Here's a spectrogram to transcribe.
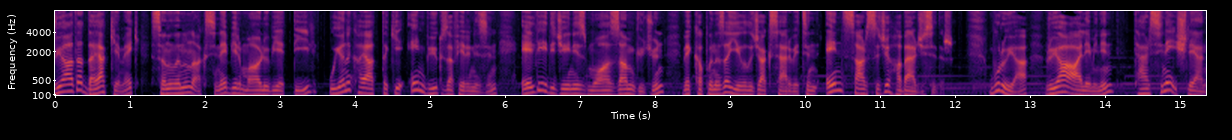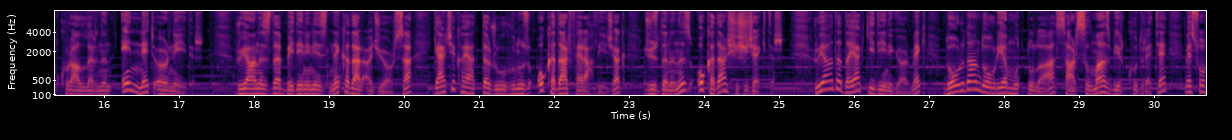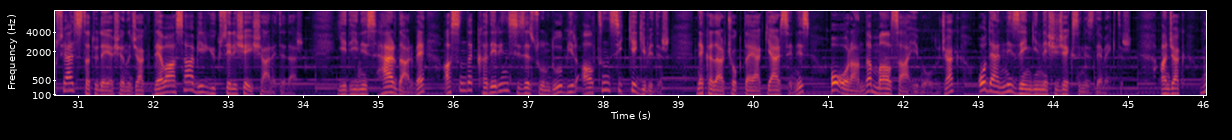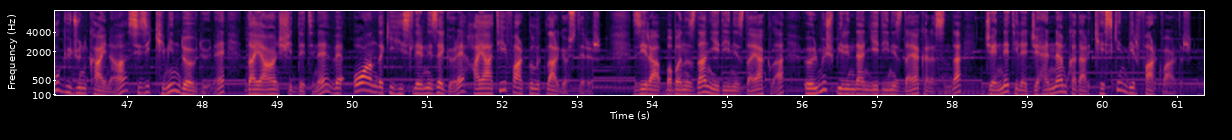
Rüyada dayak yemek, sanılanın aksine bir mağlubiyet değil, uyanık hayattaki en büyük zaferinizin, elde edeceğiniz muazzam gücün ve kapınıza yığılacak servetin en sarsıcı habercisidir. Bu rüya, rüya aleminin tersine işleyen kurallarının en net örneğidir. Rüyanızda bedeniniz ne kadar acıyorsa, gerçek hayatta ruhunuz o kadar ferahlayacak, cüzdanınız o kadar şişecektir. Rüyada dayak yediğini görmek, doğrudan doğruya mutluluğa, sarsılmaz bir kudrete ve sosyal statüde yaşanacak devasa bir yükselişe işaret eder. Yediğiniz her darbe aslında kaderin size sunduğu bir altın sikke gibidir. Ne kadar çok dayak yerseniz o oranda mal sahibi olacak, o denli zenginleşeceksiniz demektir. Ancak bu gücün kaynağı sizi kimin dövdüğüne, dayağın şiddetine ve o andaki hislerinize göre hayati farklılıklar gösterir. Zira babanızdan yediğiniz dayakla ölmüş birinden yediğiniz dayak arasında cennet ile cehennem kadar keskin bir fark vardır.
